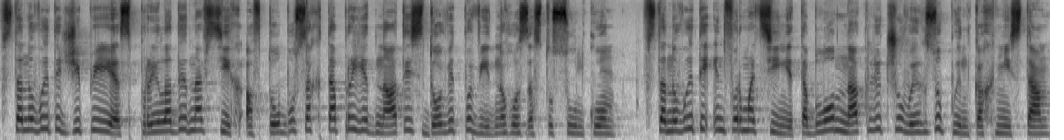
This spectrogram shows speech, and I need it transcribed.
встановити GPS-прилади на всіх автобусах та приєднатись до відповідного застосунку, встановити інформаційні табло на ключових зупинках міста.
